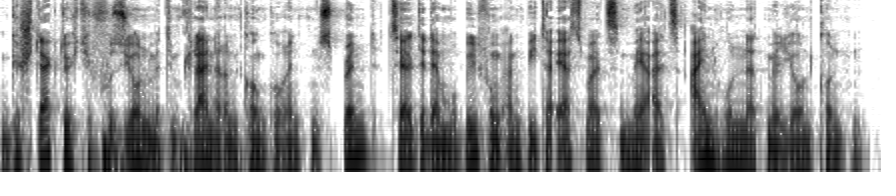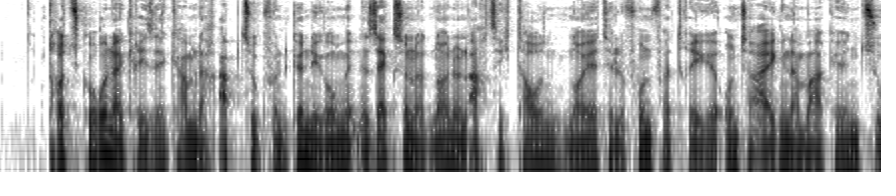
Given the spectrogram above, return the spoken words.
Gestärkt durch die Fusion mit dem kleineren Konkurrenten Sprint zählte der Mobilfunkanbieter erstmals mehr als 100 Millionen Kunden. Trotz Corona-Krise kamen nach Abzug von Kündigungen 689.000 neue Telefonverträge unter eigener Marke hinzu.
